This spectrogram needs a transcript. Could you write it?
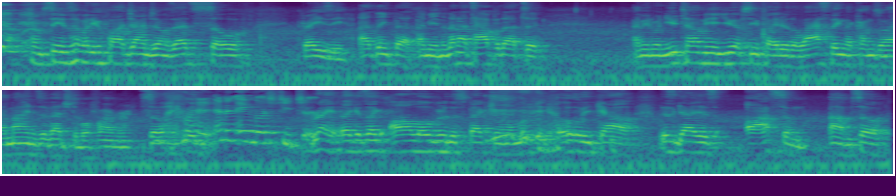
from seeing somebody who fought Jon Jones. That's so crazy. I think that. I mean, and then on top of that, to I mean, when you tell me a UFC fighter, the last thing that comes to my mind is a vegetable farmer. So like, Right, and an English teacher. right, like it's like all over the spectrum. I'm like, holy cow, this guy is awesome. Um, so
